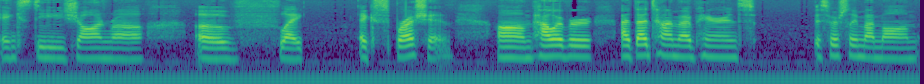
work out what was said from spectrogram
angsty genre of like expression. Um, however at that time my parents especially my mom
